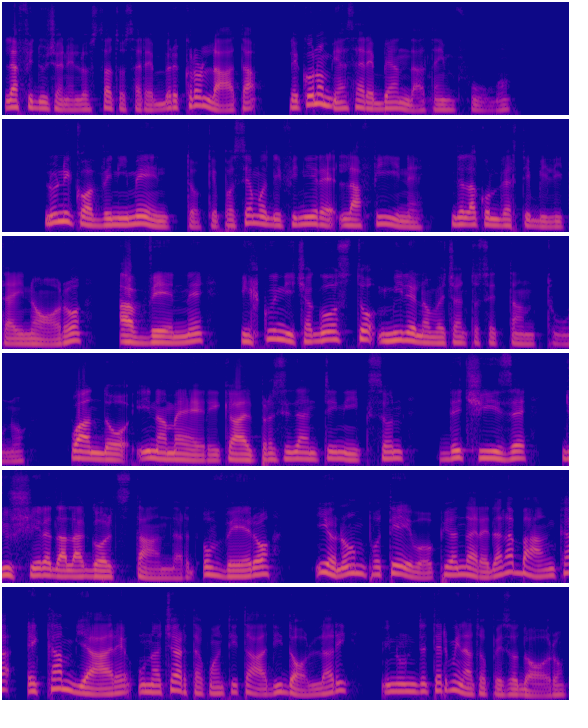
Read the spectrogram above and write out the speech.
la fiducia nello Stato sarebbe crollata, l'economia sarebbe andata in fumo. L'unico avvenimento che possiamo definire la fine della convertibilità in oro avvenne il 15 agosto 1971, quando in America il presidente Nixon decise di uscire dalla gold standard, ovvero io non potevo più andare dalla banca e cambiare una certa quantità di dollari in un determinato peso d'oro.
